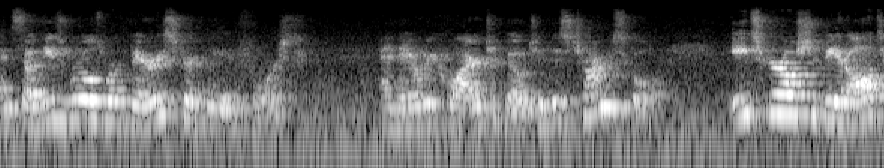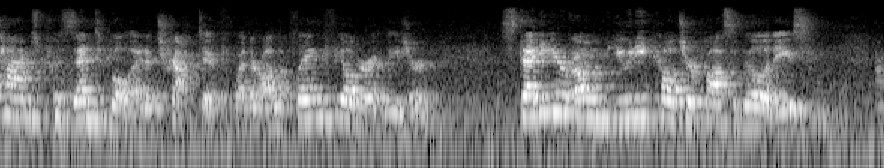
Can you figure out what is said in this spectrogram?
And so these rules were very strictly enforced, and they were required to go to this charm school. Each girl should be at all times presentable and attractive, whether on the playing field or at leisure. Study your own beauty culture possibilities. I'm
